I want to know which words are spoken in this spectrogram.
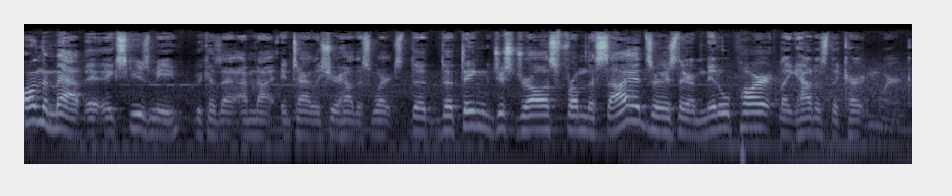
on the map, excuse me, because I, I'm not entirely sure how this works. The the thing just draws from the sides, or is there a middle part? Like, how does the curtain work?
